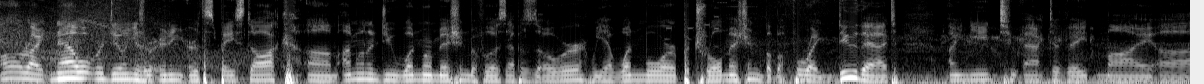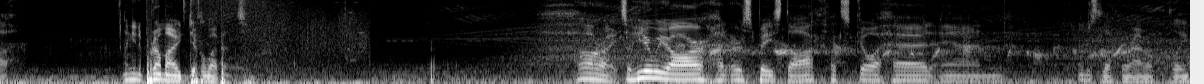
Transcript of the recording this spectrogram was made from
Alright, now what we're doing is we're entering Earth Space Dock. Um, I'm going to do one more mission before this episode is over. We have one more patrol mission, but before I do that, I need to activate my... Uh, I need to put on my different weapons. Alright, so here we are at Earth Space Dock. Let's go ahead and... I'll just look around real quickly.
